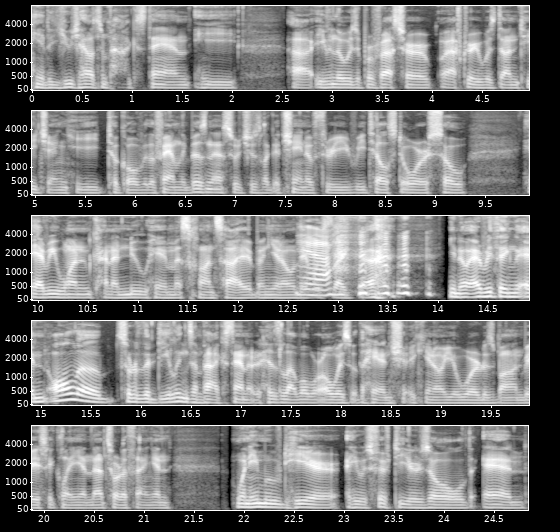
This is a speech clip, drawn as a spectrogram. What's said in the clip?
He had a huge house in Pakistan. He uh, even though he was a professor, after he was done teaching, he took over the family business, which is like a chain of three retail stores. So everyone kind of knew him as Khan Sahib, and you know there yeah. was like uh, you know everything, and all the sort of the dealings in Pakistan at his level were always with a handshake. You know, your word is bond, basically, and that sort of thing. And when he moved here, he was 50 years old, and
